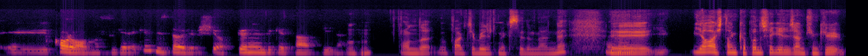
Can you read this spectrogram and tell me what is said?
e, koro olması gerekir. Bizde öyle bir şey yok. Gönüllülük esasıyla. Hı hı. Onu da ufakça belirtmek istedim ben de. Hı hı. Ee, yavaştan kapanışa geleceğim çünkü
